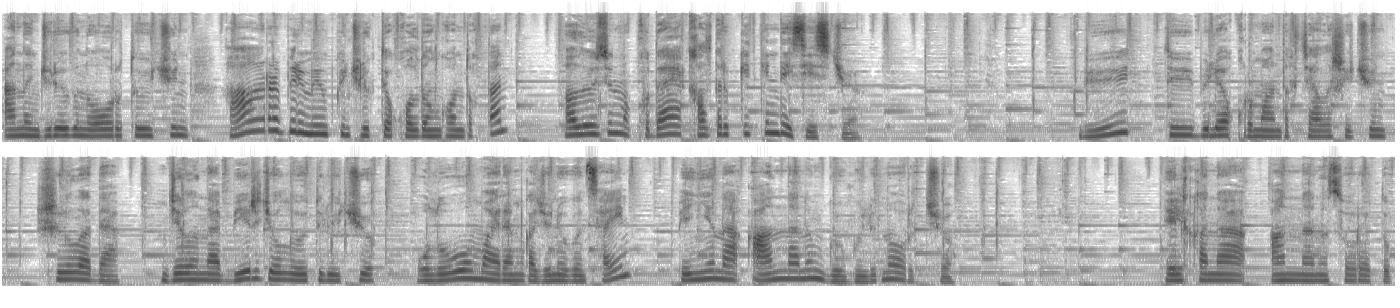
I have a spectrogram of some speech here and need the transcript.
анын жүрөгүн оорутуу үчүн ар бир мүмкүнчүлүктү колдонгондуктан ал өзүн кудай калтырып кеткендей сезчү. Бүт үй бүлө курмандык чалыш үчүн шылада жылына бир жолу өтүлүүчү улуу майрамга жөнөгөн сайын пенина аннанын көңүлүн оорутчу элкана аннаны сооротуп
